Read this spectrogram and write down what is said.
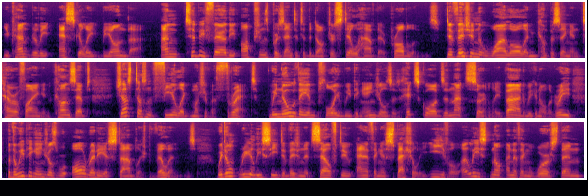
you can't really escalate beyond that. And to be fair, the options presented to the Doctor still have their problems. Division, while all encompassing and terrifying in concept, just doesn't feel like much of a threat. We know they employ Weeping Angels as hit squads, and that's certainly bad, we can all agree, but the Weeping Angels were already established villains. We don't really see Division itself do anything especially evil, at least not anything worse than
